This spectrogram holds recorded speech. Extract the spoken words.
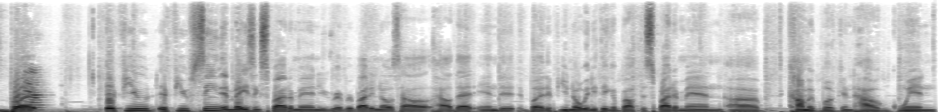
but. Yeah. If you if you've seen Amazing Spider-Man, you everybody knows how how that ended. But if you know anything about the Spider-Man uh, comic book and how Gwen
